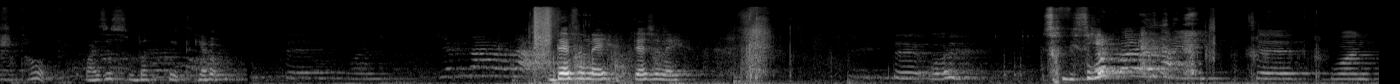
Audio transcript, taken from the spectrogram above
Shut up. Why is this so difficult to get? Désolé, désolé. Two, one. Sorry, sorry. Two, one.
